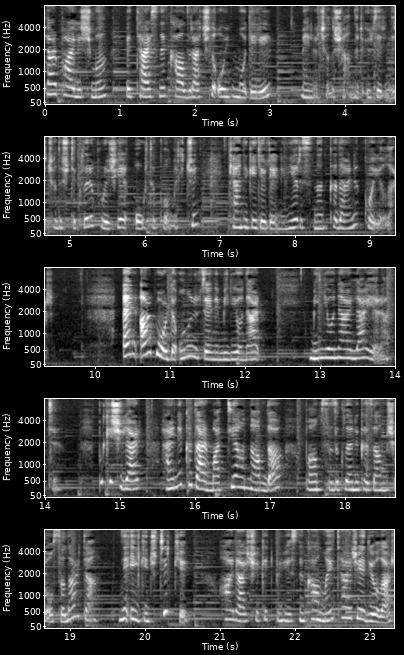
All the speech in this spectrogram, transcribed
kar paylaşımı ve tersine kaldıraçlı oyun modeli Menlo çalışanları üzerinde çalıştıkları projeye ortak olmak için kendi gelirlerinin yarısının kadarını koyuyorlar. Ann Arbor da onun üzerine milyoner milyonerler yarattı. Bu kişiler her ne kadar maddi anlamda bağımsızlıklarını kazanmış olsalar da ne ilginçtir ki hala şirket bünyesine kalmayı tercih ediyorlar.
